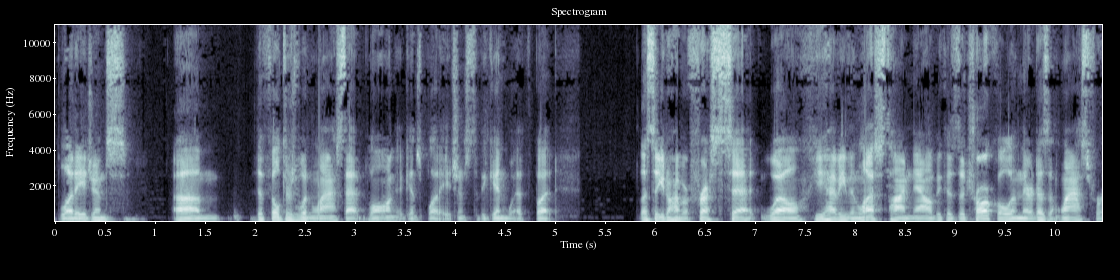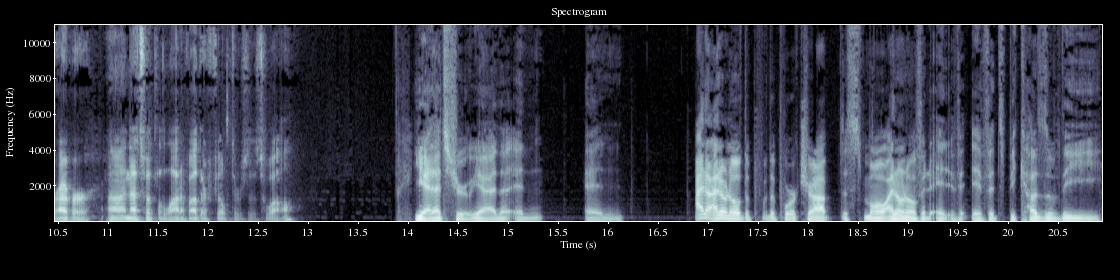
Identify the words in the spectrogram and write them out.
blood agents, um, the filters wouldn't last that long against blood agents to begin with. But let's say you don't have a fresh set, well, you have even less time now because the charcoal in there doesn't last forever, uh, and that's with a lot of other filters as well. Yeah, that's true. Yeah, and and, and I don't, I don't know if the the pork chop, the small, I don't know if it if, if it's because of the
